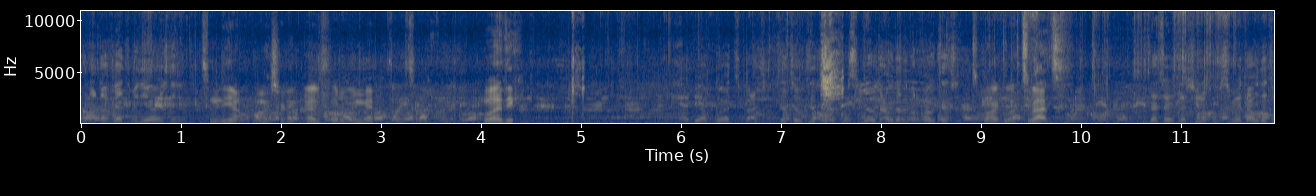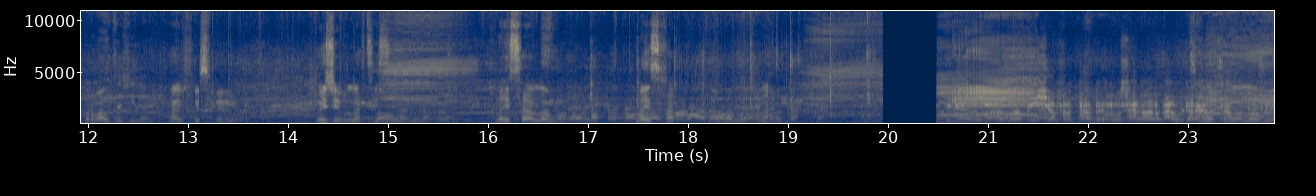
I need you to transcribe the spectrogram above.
عطا فيها 28 28 1400 درهم تبارك الله وهذيك هذه اخويا تبعت 33 500 وتعاودت ب 34 تبارك الله تبعت. 33 500 تعاودت ب 34 1700 ويجيب الله تيسير. الله يسهل اللهم. الله يسخر. اللهم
